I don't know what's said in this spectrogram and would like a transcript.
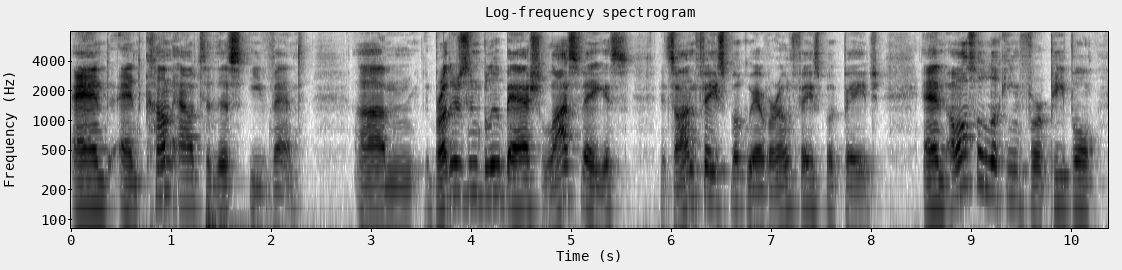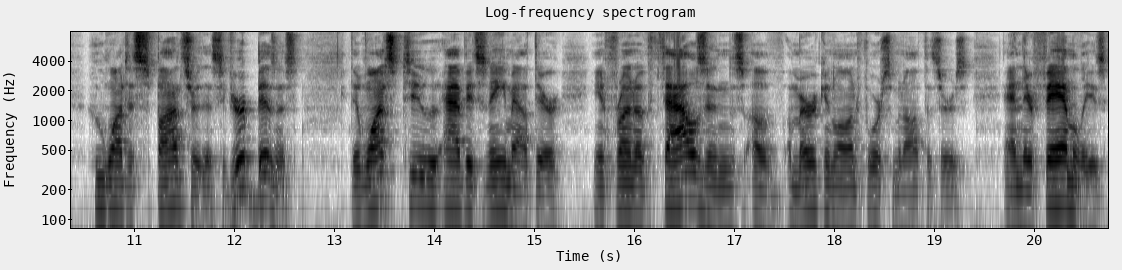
and and come out to this event. Um, Brothers in Blue Bash, Las Vegas. It's on Facebook. We have our own Facebook page, and I'm also looking for people who want to sponsor this. If you're a business that wants to have its name out there in front of thousands of American law enforcement officers and their families,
